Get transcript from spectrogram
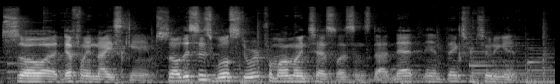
So uh, definitely a nice game. So this is Will Stewart from OnlineChessLessons.net, and thanks for tuning in.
